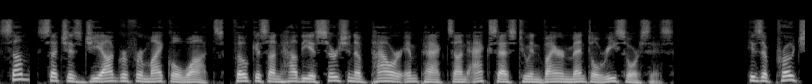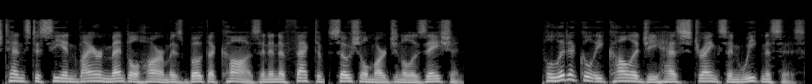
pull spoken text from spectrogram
Some, such as geographer Michael Watts, focus on how the assertion of power impacts on access to environmental resources. His approach tends to see environmental harm as both a cause and an effect of social marginalization. Political ecology has strengths and weaknesses.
